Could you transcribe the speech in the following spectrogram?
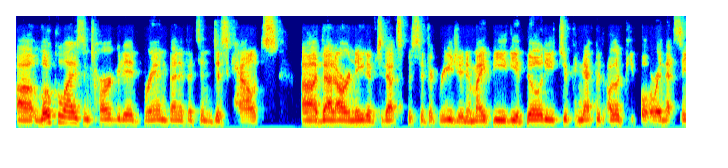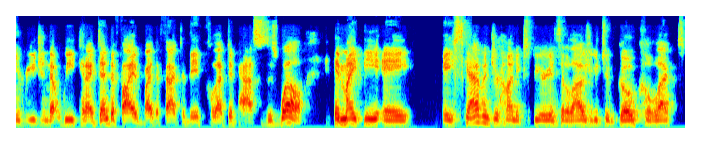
uh, localized and targeted brand benefits and discounts uh, that are native to that specific region. It might be the ability to connect with other people who are in that same region that we can identify by the fact that they've collected passes as well. It might be a a scavenger hunt experience that allows you to go collect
